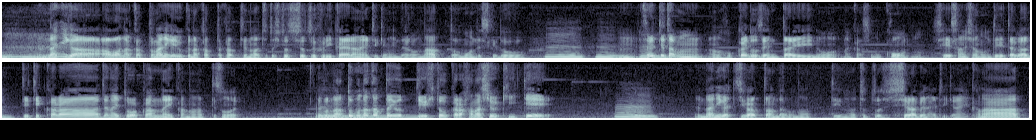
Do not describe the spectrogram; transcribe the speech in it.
何が合わなかった何が良くなかったかっていうのはちょっと一つ一つ振り返らないといけないんだろうなとは思うんですけど、うん、それって多分あの北海道全体のなんかそのコーンの生産者のデータが出てからじゃないと分かんないかなってそのやっぱ何ともなかったよっていう人から話を聞いてうん。何が違ったんだろうなっていうのはちょっと調べないといけないかなって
